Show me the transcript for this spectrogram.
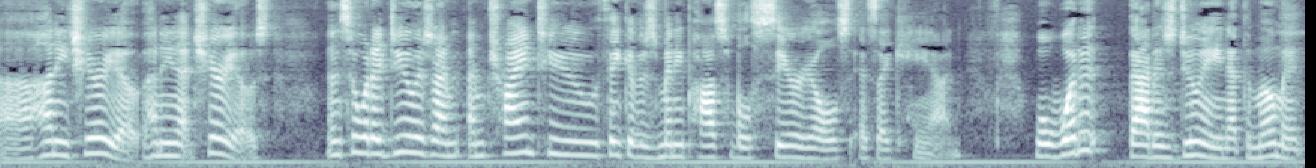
uh, Honey Cheerio, Honey Nut Cheerios. And so what I do is I'm, I'm trying to think of as many possible cereals as I can. Well, what it, that is doing at the moment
